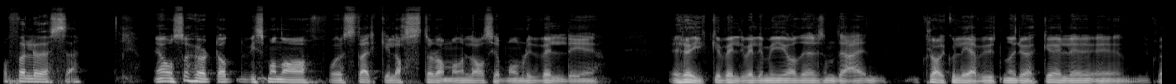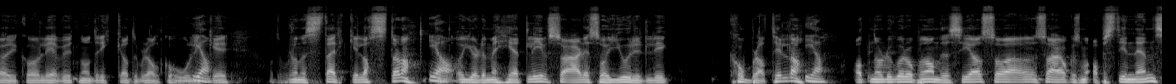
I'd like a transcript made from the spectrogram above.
og forløse. Jeg har også hørt at hvis man får sterke laster, da, man, la oss si at man blir veldig røyker veldig veldig mye, og det er liksom, det er, du klarer ikke å leve uten å røyke, eller eh, du klarer ikke å leve uten å drikke, at du blir alkoholiker. At du får sånne sterke laster, da, Ja. og, og gjør det med helt liv, så er det så jordelig kobla til. da. Ja. At når du går opp på den andre sida, så, så er det akkurat som abstinens.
